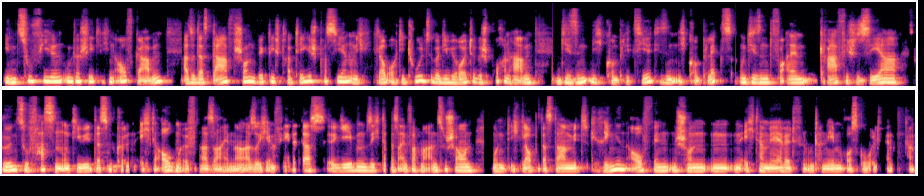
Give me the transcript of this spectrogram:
in zu vielen unterschiedlichen Aufgaben. Also das darf schon wirklich strategisch passieren. Und ich glaube auch die Tools, über die wir heute gesprochen haben, die sind nicht kompliziert, die sind nicht komplex und die sind vor allem grafisch sehr schön zu fassen. Und die, das können echte Augenöffner sein. Ne? Also ich empfehle das jedem, sich das einfach mal anzuschauen. Und ich glaube, dass da mit geringen Aufwänden schon ein, ein echter Mehrwert für ein Unternehmen rausgeholt werden kann.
